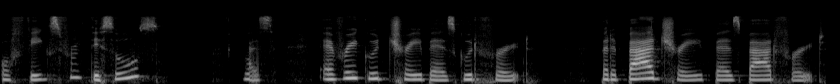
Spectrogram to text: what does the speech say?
or figs from thistles? Yes, every good tree bears good fruit, but a bad tree bears bad fruit.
